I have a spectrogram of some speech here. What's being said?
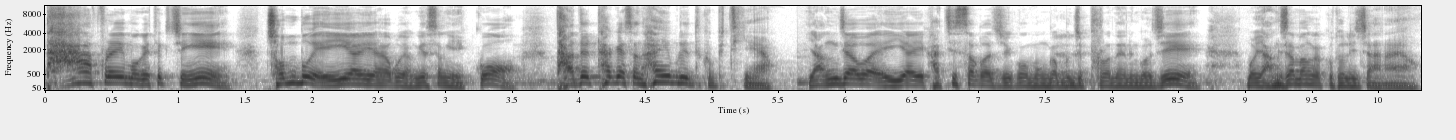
다 프레임워크의 특징이 전부 AI하고 연계성이 있고 다들 타겟은 하이브리드 컴퓨팅이에요. 양자와 AI 같이 써가지고 뭔가 문제 풀어내는 거지 뭐 양자만 갖고 돌리지 않아요.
